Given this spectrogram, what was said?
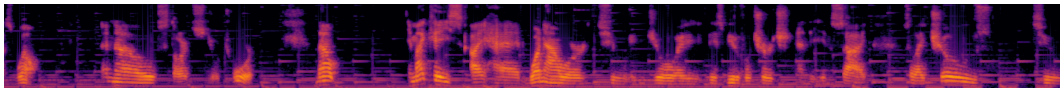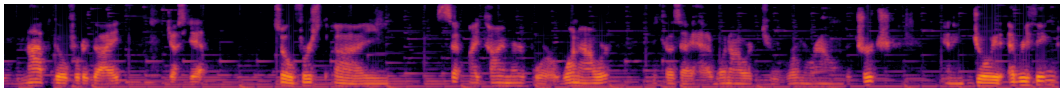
as well. And now starts your tour. Now, in my case, I had one hour to enjoy this beautiful church and the inside. So I chose to not go for the guide just yet. So first I set my timer for one hour because I had one hour to roam around the church and enjoy everything.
